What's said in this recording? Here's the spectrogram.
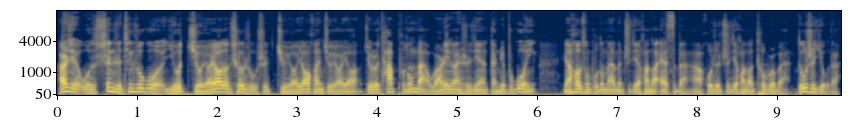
而且我甚至听说过有九幺幺的车主是九幺幺换九幺幺，就是他普通版玩了一段时间感觉不过瘾。然后从普通版本直接换到 S 版啊，或者直接换到 Turbo 版都是有的。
